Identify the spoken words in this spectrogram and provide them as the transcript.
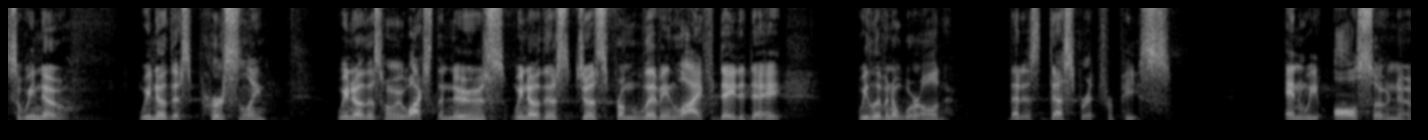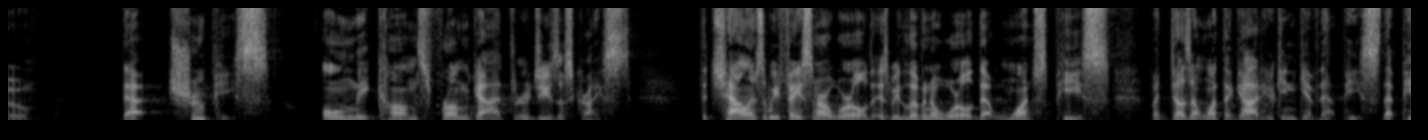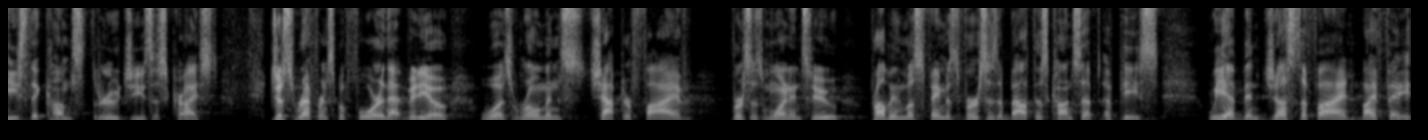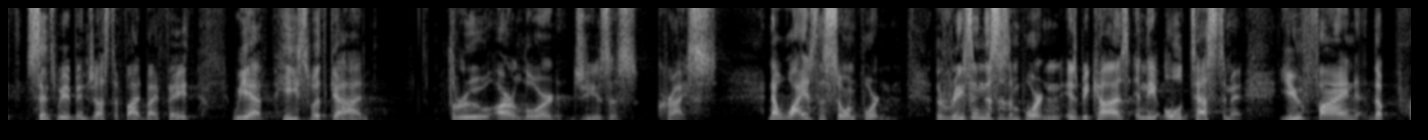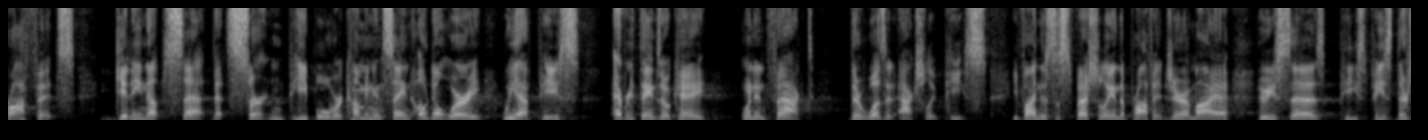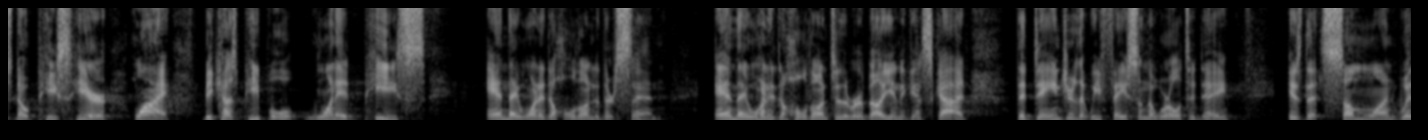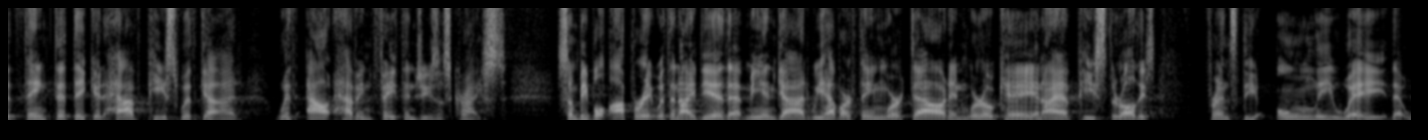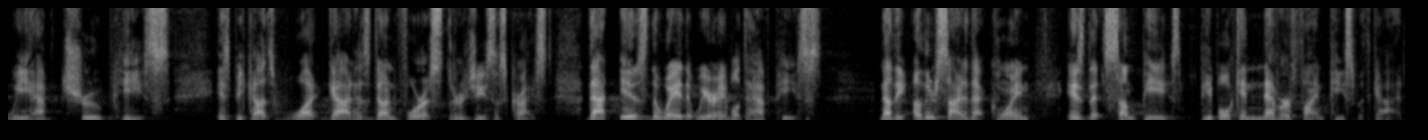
So we know, we know this personally. We know this when we watch the news. We know this just from living life day to day. We live in a world that is desperate for peace. And we also know that true peace only comes from God through Jesus Christ. The challenge that we face in our world is we live in a world that wants peace, but doesn't want the God who can give that peace, that peace that comes through Jesus Christ. Just referenced before in that video was Romans chapter 5, verses 1 and 2, probably the most famous verses about this concept of peace. we have been justified by faith. Since we have been justified by faith, we have peace with God through our Lord Jesus Christ. Now, why is this so important? The reason this is important is because in the Old Testament, you find the prophets getting upset that certain people were coming and saying, Oh, don't worry, we have peace, everything's okay, when in fact, there wasn't actually peace. You find this especially in the prophet Jeremiah, who he says, Peace, peace. There's no peace here. Why? Because people wanted peace and they wanted to hold on to their sin and they wanted to hold on to the rebellion against God. The danger that we face in the world today is that someone would think that they could have peace with God without having faith in Jesus Christ. Some people operate with an idea that me and God, we have our thing worked out and we're okay and I have peace through all these. Friends, the only way that we have true peace is because what God has done for us through Jesus Christ. That is the way that we are able to have peace. Now, the other side of that coin is that some peace, people can never find peace with God.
